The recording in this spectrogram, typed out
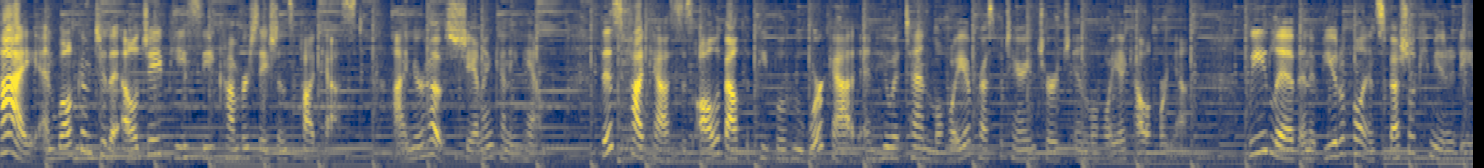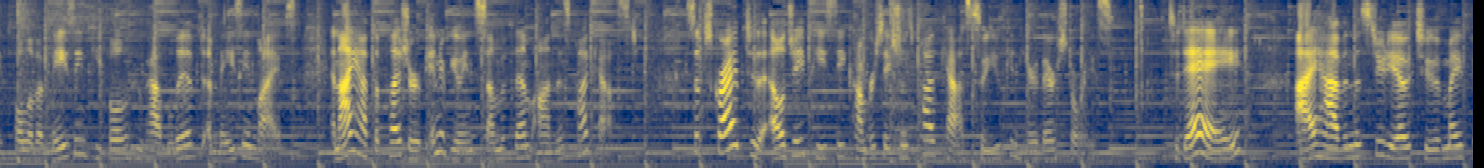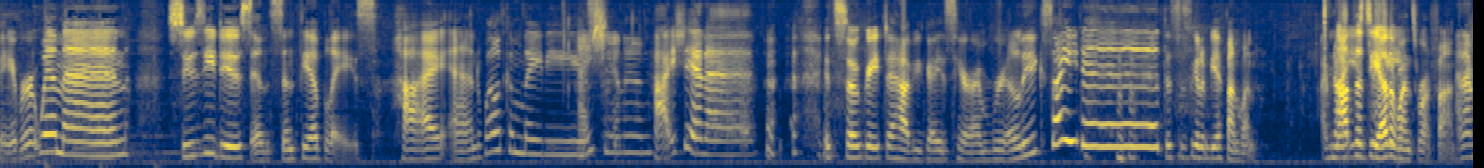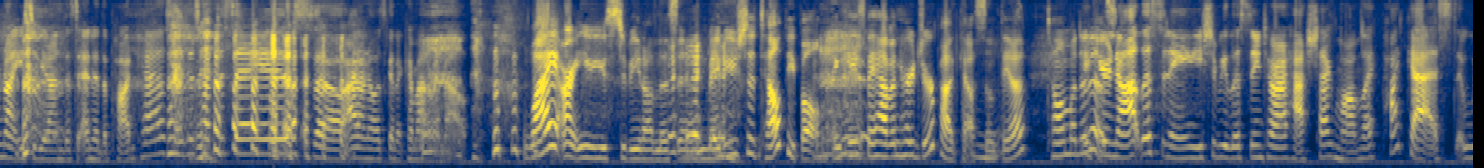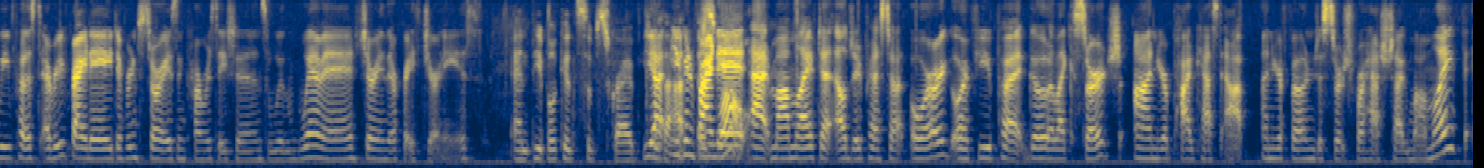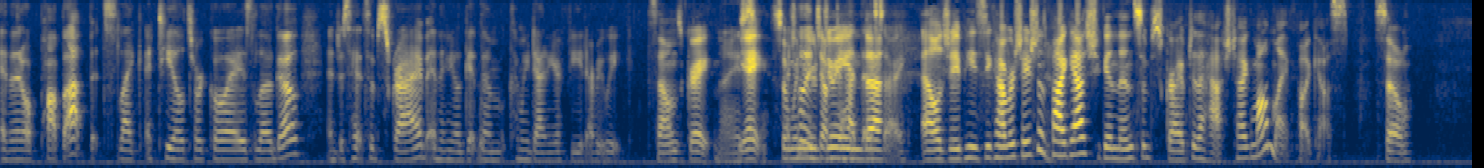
Hi, and welcome to the LJPC Conversations podcast. I'm your host, Shannon Cunningham. This podcast is all about the people who work at and who attend La Jolla Presbyterian Church in La Jolla, California. We live in a beautiful and special community full of amazing people who have lived amazing lives, and I have the pleasure of interviewing some of them on this podcast. Subscribe to the LJPC Conversations podcast so you can hear their stories. Today, I have in the studio two of my favorite women, Susie Deuce and Cynthia Blaze. Hi and welcome, ladies. Hi, Shannon. Hi, Shannon. It's so great to have you guys here. I'm really excited. this is going to be a fun one. I'm Not, that the other be- ones weren't fun. And I'm not used to being on this end of the podcast, I just have to say. so I don't know what's going to come out of my mouth. Why aren't you used to being on this end? Maybe you should tell people in case they haven't heard your podcast, Cynthia. Tell them what it is. if you're not listening, you should be listening to our hashtag Mom Life podcast. We post every Friday different stories and conversations with women during their faith journeys. And people can subscribe to Yeah, that you can find well. it at momlife.ljpres.org or if you put go like search on your podcast app on your phone, just search for hashtag momlife and then it'll pop up. It's like a teal turquoise logo and just hit subscribe and then you'll get them coming down to your feed every week. Sounds great. Nice. Yay. So I when totally you're doing the there. LJPC Conversations podcast, you can then subscribe to the hashtag momlife podcast. So,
